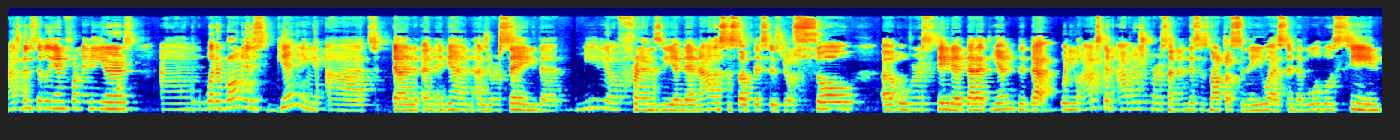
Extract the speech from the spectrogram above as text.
has been civilian for many years. And what Iran is getting at, and, and again, as you're saying, the media frenzy and the analysis of this is just so uh, overstated that at the end that when you ask an average person and this is not just in the us in the global scene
